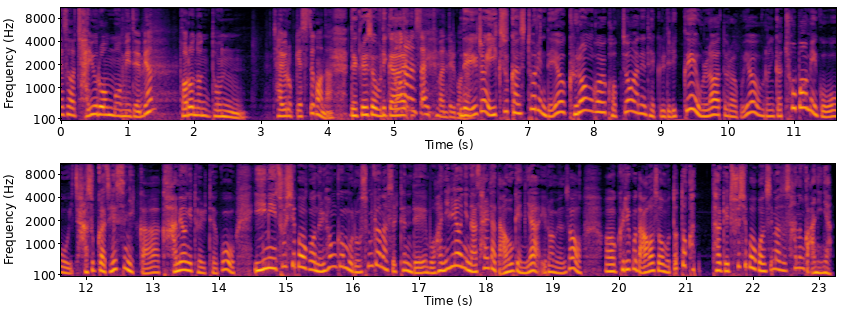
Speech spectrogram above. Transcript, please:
해서 자유로운 몸이 되면 벌어놓은 돈 자유롭게 쓰거나. 네, 그래서 우리가 또 다른 사이트 만들거나. 네, 일종의 익숙한 스토리인데요. 그런 걸 걱정하는 댓글들이 꽤 올라왔더라고요. 그러니까 초범이고 자수까지 했으니까 감형이 될 테고 이미 수십억 원을 현금으로 숨겨놨을 텐데 뭐 한 1년이나 살다 나오겠냐 이러면서 어 그리고 나와서 뭐 떳떳하게 수십억 원 쓰면서 사는 거 아니냐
